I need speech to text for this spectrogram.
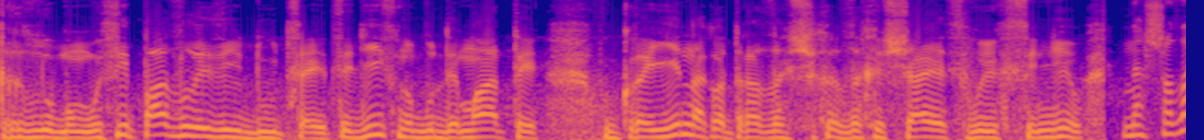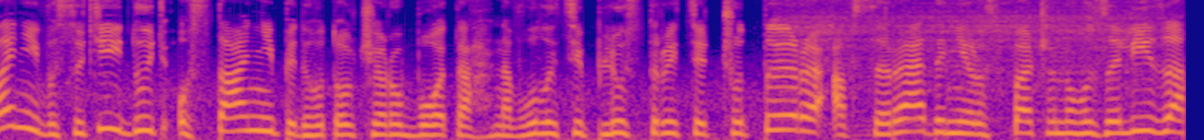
тризубом, усі пазли зійдуться, і це дійсно буде мати Україна, котра захищає своїх синів. На шаленій висоті йдуть останні підготовчі роботи. На вулиці плюс 34, а всередині розпеченого заліза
